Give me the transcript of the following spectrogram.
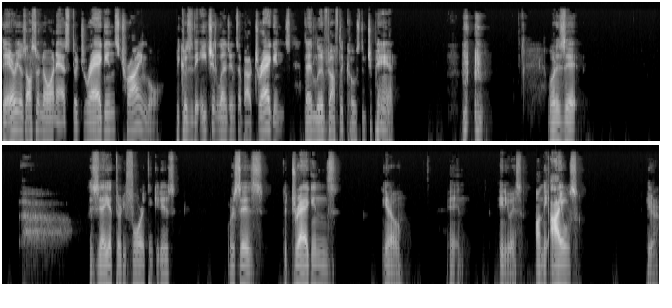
The area is also known as the Dragon's Triangle because of the ancient legends about dragons that lived off the coast of Japan. what is it? Isaiah 34, I think it is, where it says the dragons, you know, and anyways, on the isles. Here,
